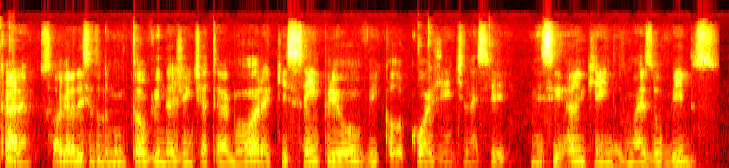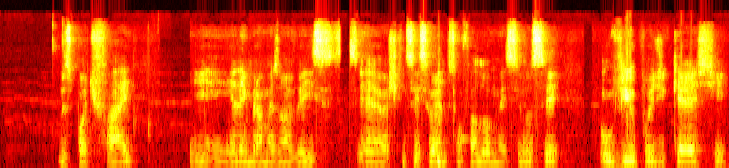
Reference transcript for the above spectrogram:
Cara, só agradecer a todo mundo que tá ouvindo a gente até agora, que sempre ouve e colocou a gente nesse, nesse ranking aí dos mais ouvidos do Spotify. E relembrar mais uma vez, é, acho que não sei se o Edson falou, mas se você ouvir o podcast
